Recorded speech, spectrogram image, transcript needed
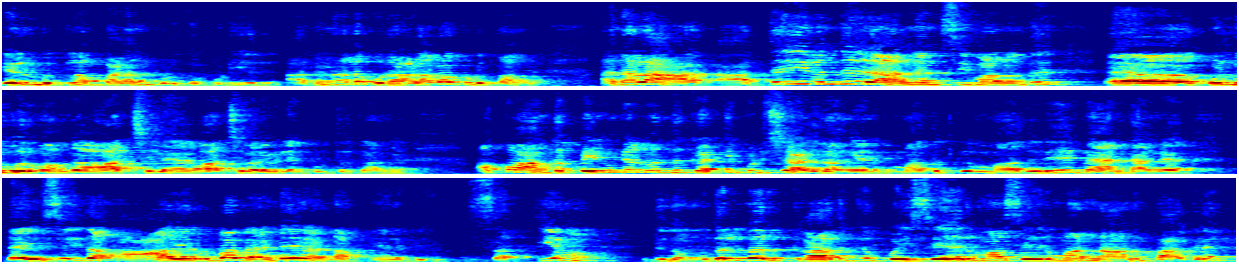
எலும்புக்கெல்லாம் பலம் கொடுக்கக்கூடியது. அதனால ஒரு அளவா கொடுப்பாங்க. அதனால அதை வந்து அண்ணன் சீமான் வந்து கொண்டு வருவாங்க. ஆட்சியில ஆட்சி வரைவிலே கொடுத்துருக்காங்க. அப்போ அந்த பெண்கள் வந்து கட்டி பிடிச்சு அழுதாங்க. எனக்கு மதுக்கு மதுவே வேண்டாங்க. தயவு செய்து ஆயிரம் ரூபாய் வேண்டவே வேண்டாம். எனக்கு சத்தியமா. இது இந்த முதல்வர் காதுக்கு போய் சேருமா சேருமான்னு நானும் பாக்குறேன்.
